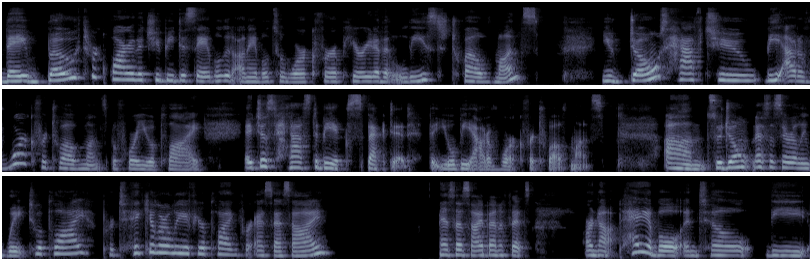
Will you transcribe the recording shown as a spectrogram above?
They both require that you be disabled and unable to work for a period of at least 12 months. You don't have to be out of work for 12 months before you apply. It just has to be expected that you'll be out of work for 12 months. Um, so don't necessarily wait to apply, particularly if you're applying for SSI. SSI benefits are not payable until the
